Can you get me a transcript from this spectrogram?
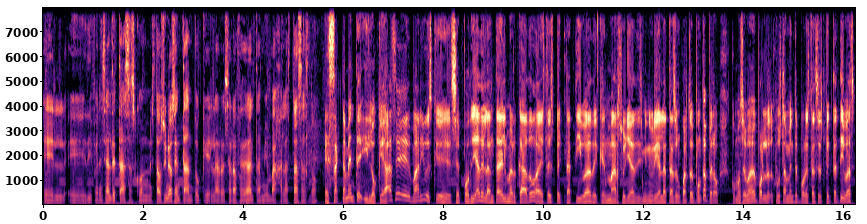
el eh, diferencial de tasas con Estados Unidos, en tanto que la Reserva Federal también baja las tasas, ¿no? Exactamente, y lo que hace Mario es que se podría adelantar el mercado a esta expectativa de que en marzo ya disminuiría la tasa un cuarto de punto, pero como se mueve por, justamente por estas expectativas,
